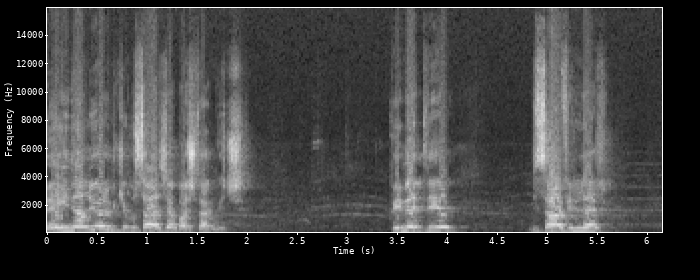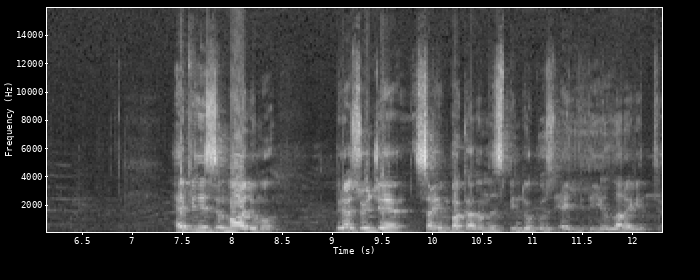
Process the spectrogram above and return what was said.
Ve inanıyorum ki bu sadece başlangıç. Kıymetli misafirler, hepinizin malumu. Biraz önce Sayın Bakanımız 1950'li yıllara gitti.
